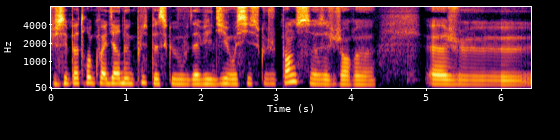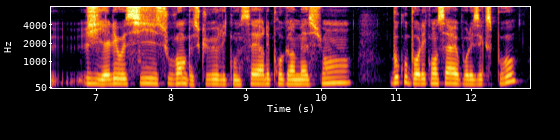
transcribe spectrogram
je sais pas trop quoi dire de plus parce que vous avez dit aussi ce que je pense. Genre, je j'y allais aussi souvent parce que les concerts, les programmations, beaucoup pour les concerts et pour les expos, euh,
